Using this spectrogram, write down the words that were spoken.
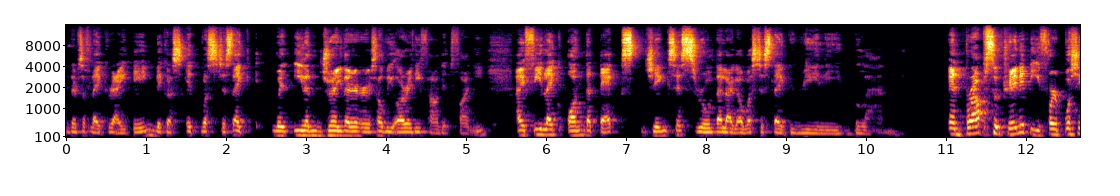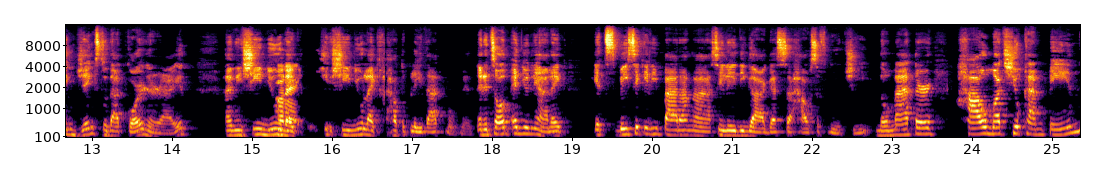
in terms of like writing because it was just like when even during the rehearsal we already found it funny. I feel like on the text, Jinkx's role talaga was just like really bland. And props to Trinity for pushing Jinkx to that corner, right? I mean, she knew Correct. like she, she knew like how to play that moment. And it's all and yun nga, like it's basically parang uh, si Lady Gaga sa House of Gucci. No matter how much you campaign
